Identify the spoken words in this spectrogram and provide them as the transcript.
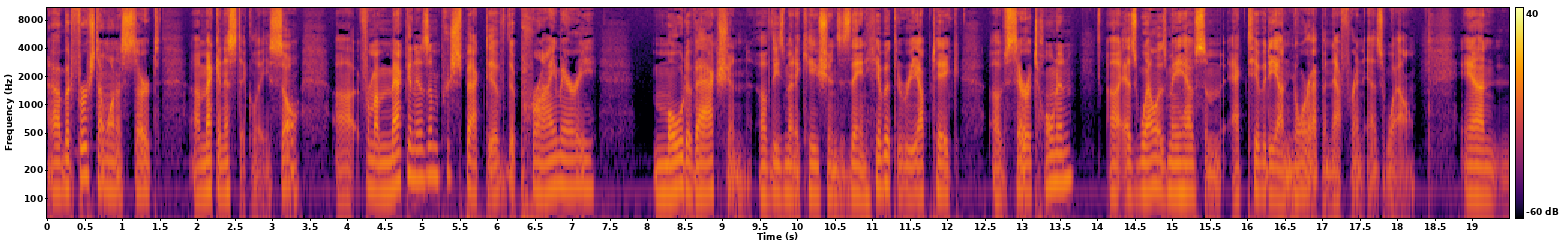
Uh, but first, I want to start uh, mechanistically. So, uh, from a mechanism perspective, the primary mode of action of these medications is they inhibit the reuptake of serotonin uh, as well as may have some activity on norepinephrine as well. And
